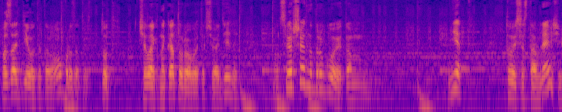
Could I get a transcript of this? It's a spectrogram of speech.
позади вот этого образа, то есть тот человек, на которого вы это все одели, он совершенно другой. Там нет той составляющей,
